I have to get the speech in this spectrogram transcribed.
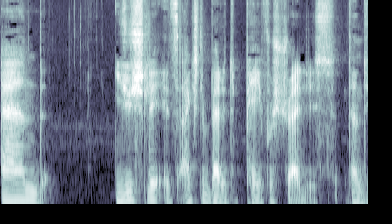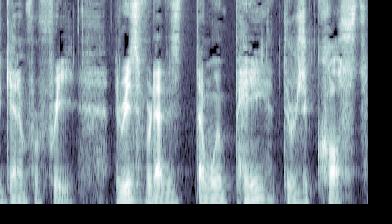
and usually it's actually better to pay for strategies than to get them for free. The reason for that is that when we pay, there is a cost.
